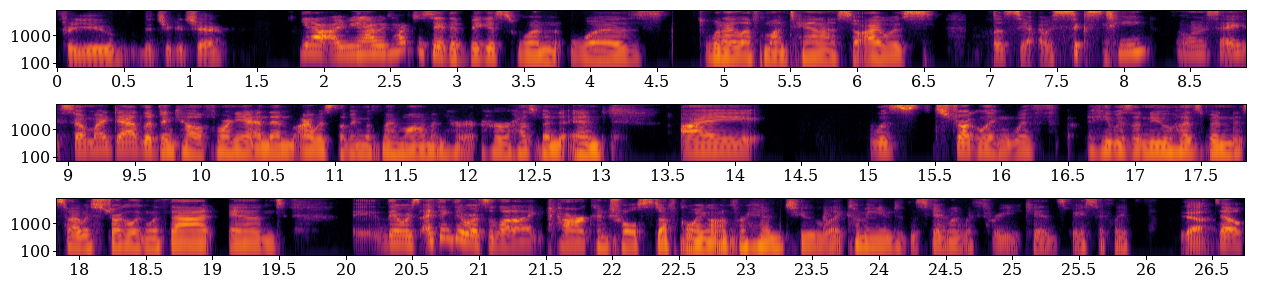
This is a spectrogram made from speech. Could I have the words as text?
for you that you could share? Yeah i mean i would have to say the biggest one was when i left montana. So i was let's see i was 16 i want to say. So my dad lived in california and then i was living with my mom and her her husband. And i was struggling with he was a new husband so i was struggling with that. And there was i think there was a lot of like power control stuff going on for him too like coming into this family with three kids basically. Yeah. So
